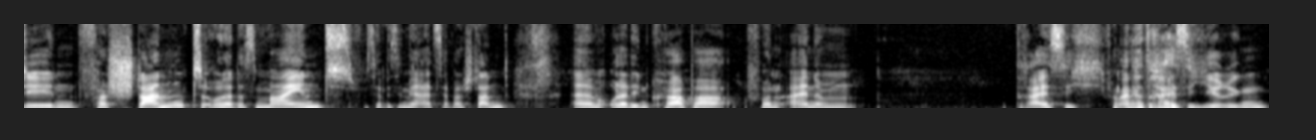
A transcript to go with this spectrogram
den Verstand oder das Mind, das ist ja ein bisschen mehr als der Verstand, ähm, oder den Körper von einem 30, von einer 30-Jährigen.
